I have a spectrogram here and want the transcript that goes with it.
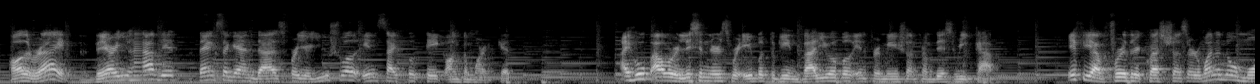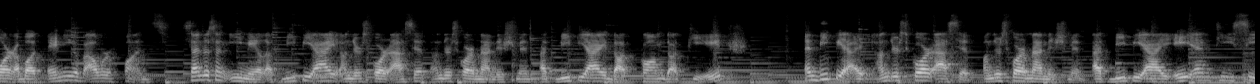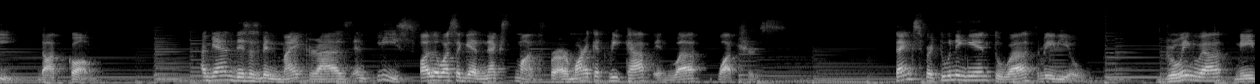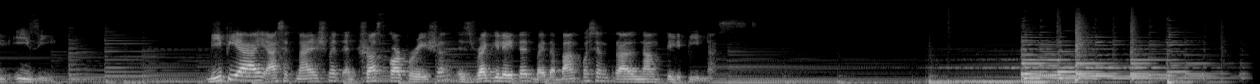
All right, there you have it. Thanks again, Daz, for your usual insightful take on the market. I hope our listeners were able to gain valuable information from this recap. If you have further questions or want to know more about any of our funds, send us an email at bpi underscore asset underscore management at bpi.com.ph and bpi underscore asset underscore management at bpiamtc.com. Again, this has been Mike Raz, and please follow us again next month for our market recap in Wealth Watchers. Thanks for tuning in to Wealth Radio. Growing Wealth Made Easy. BPI Asset Management and Trust Corporation is regulated by the Banco Central ng Pilipinas.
